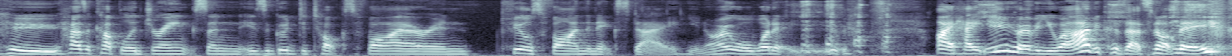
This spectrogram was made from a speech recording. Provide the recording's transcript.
who has a couple of drinks and is a good detoxifier and feels fine the next day, you know, or what. It, I hate you, whoever you are, because that's not me.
